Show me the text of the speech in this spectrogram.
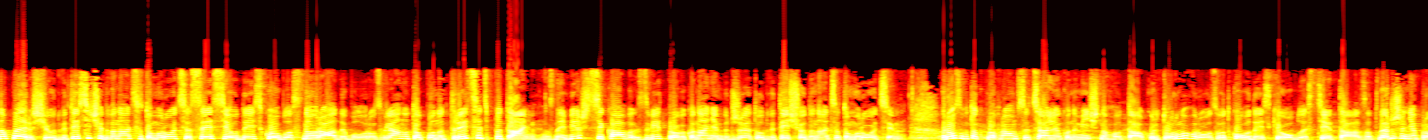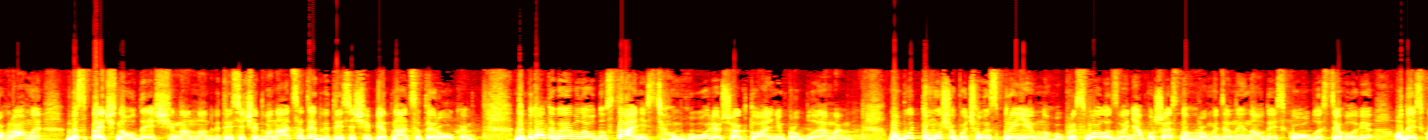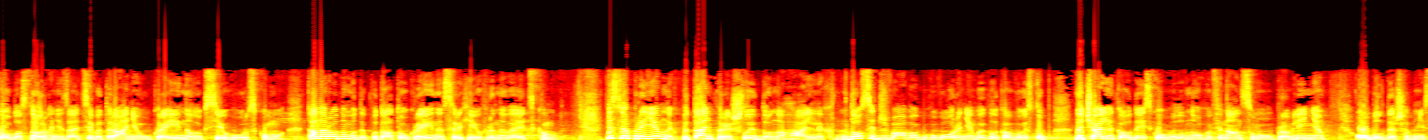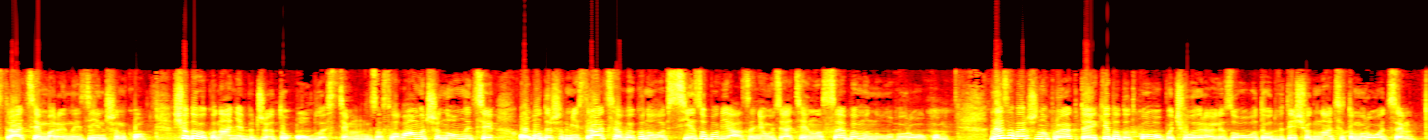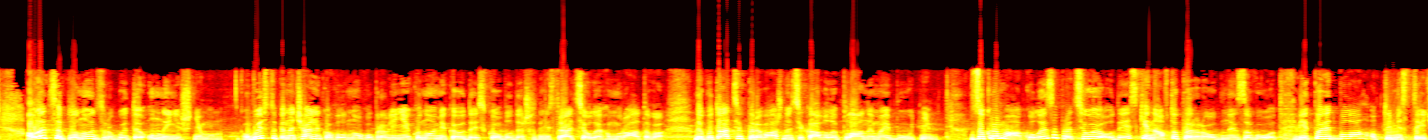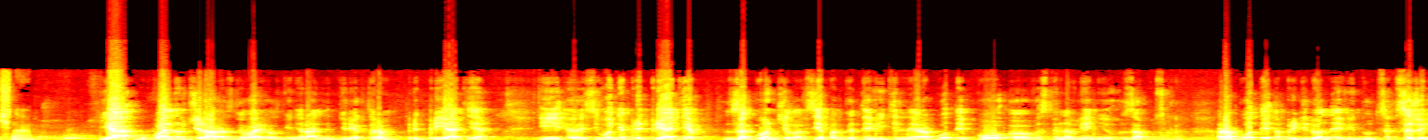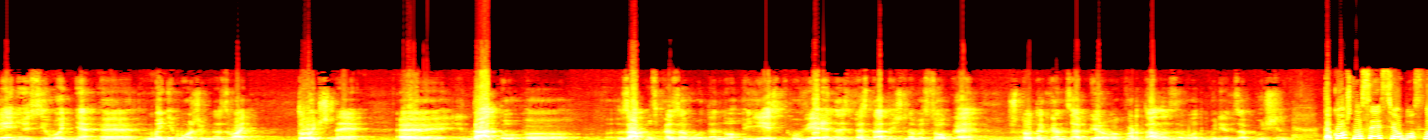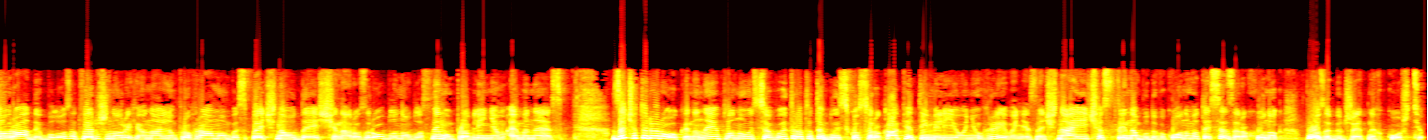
На першій у 2012 році сесії Одеської обласної ради було розглянуто понад 30 питань. З найбільш цікавих звіт про виконання бюджету у 2011 році, розвиток програм соціально-економічного та культурного розвитку в Одеській області та затвердження програми Безпечна Одещина на 2012-2015 роки. Депутати виявили одностайність, обговорюючи актуальні проблеми. Мабуть, тому що почали з приємного, присвоїли звання почесного громадянина Одеської області голові Одеської обласної організації ветеранів України Олексію Гурському та народному депутату України Сергію Гриневецькому. Після приємних питань перейшли до нагальних. Досить жваве обговорення викликав виступ начальника Одеського головного фінансового управління облдержадміністрації Марини Зінченко щодо виконання бюджету області. За словами чиновниці, облдержадміністрація виконала всі зобов'язання, узяті на себе минулого року. Не завершено проекти, які додатково почали реалізовувати у 2011 році, але це планують зробити у нинішньому У виступі начальника головного управління економіки Одеської облдержадміністрації Олега Муратова депутатів переважно цікавили плани майбутні. Зокрема, коли запрацює Одеський нафтопереробний завод, відповідь була оптимістичною. Я буквально вчера разговаривал с генеральным директором предприятия, и э, сегодня предприятие закончило все подготовительные работы по э, восстановлению запуска. Работы определенные ведутся. К сожалению, сегодня э, мы не можем назвать точную э, дату э, запуска завода, но есть уверенность достаточно высокая, что до конца первого квартала завод будет запущен. Також на сесії обласної ради було затверджено регіональну програму Безпечна Одещина, розроблену обласним управлінням МНС. За чотири роки на неї планується витратити близько 45 мільйонів гривень. Значна її частина буде виконуватися за рахунок позабюджетних коштів.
